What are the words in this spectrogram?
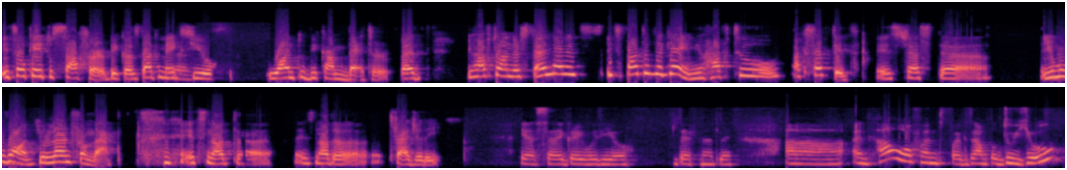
It's okay to suffer because that makes yes. you want to become better. But you have to understand that it's it's part of the game. You have to accept it. It's just uh, you move on. You learn from that. It's not uh, it's not a tragedy. Yes i agree with you. Definitely. Uh, and how often for example do you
